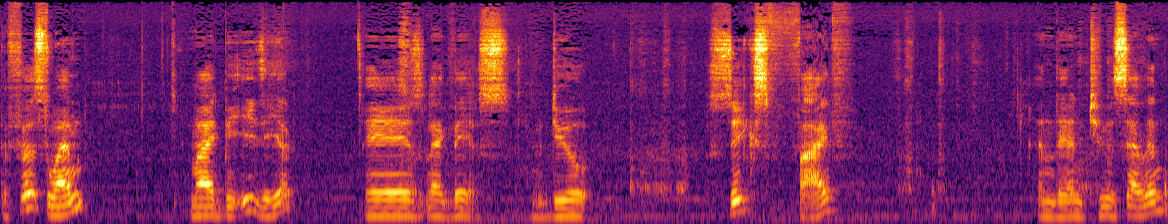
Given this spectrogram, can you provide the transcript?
The first one might be easier is like this. Do 6, 5 and then 2, 7.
